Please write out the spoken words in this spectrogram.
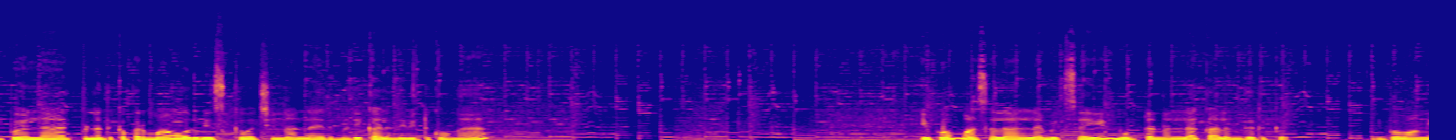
இப்போ எல்லாம் ஆட் பண்ணதுக்கப்புறமா ஒரு விஸ்கை வச்சு நல்லா இது மாதிரி கலந்து விட்டுக்கோங்க. இப்போ மசாலாலாம் மிக்ஸ் ஆகி முட்டை நல்லா கலந்துருக்கு. இப்போ வாங்க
